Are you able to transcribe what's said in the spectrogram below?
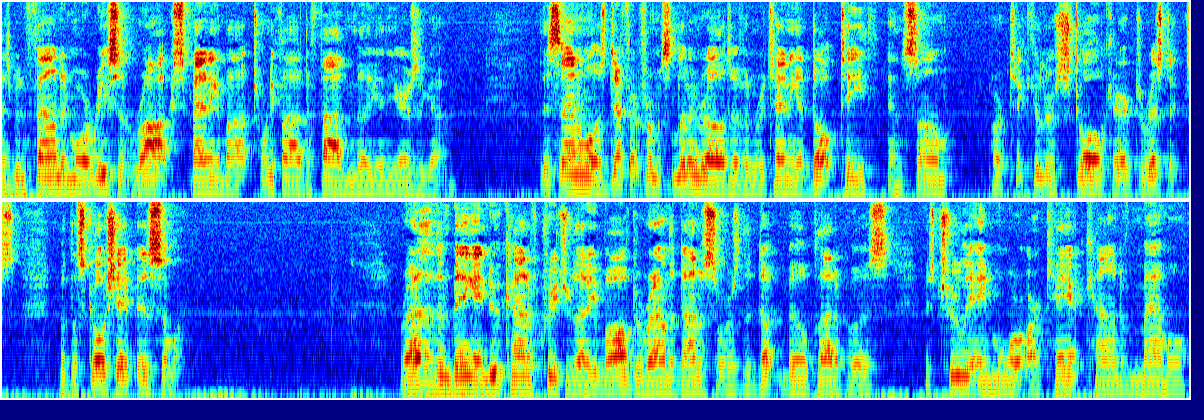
has been found in more recent rocks spanning about 25 to 5 million years ago. This animal is different from its living relative in retaining adult teeth and some particular skull characteristics, but the skull shape is similar. Rather than being a new kind of creature that evolved around the dinosaurs, the duck-billed platypus is truly a more archaic kind of mammal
